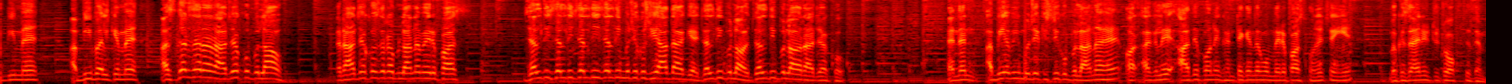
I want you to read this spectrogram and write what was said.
अभी मैं, अभी बल्कि मैं असगर जरा राजा को बुलाओ राजा को जरा बुलाना मेरे पास। जल्दी जल्दी जल्दी जल्दी मुझे कुछ याद आ गया। जल्दी बुलाओ जल्दी बुलाओ राजा को। एंड देन अभी अभी मुझे किसी को बुलाना है और अगले आधे पौने घंटे के अंदर वो मेरे पास होने चाहिए because I need to talk to them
